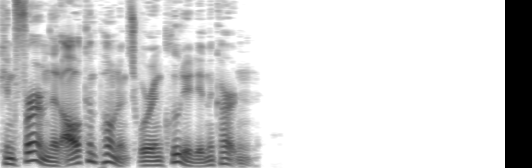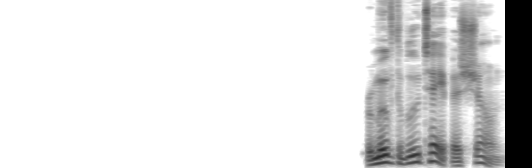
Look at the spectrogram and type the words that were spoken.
Confirm that all components were included in the carton. Remove the blue tape as shown.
